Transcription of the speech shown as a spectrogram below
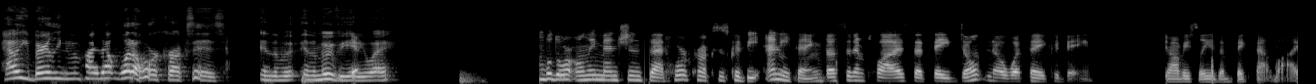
Hell, you barely even find out what a Horcrux is in the in the movie, anyway. Dumbledore only mentions that Horcruxes could be anything, thus it implies that they don't know what they could be. Which obviously is a big fat lie.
